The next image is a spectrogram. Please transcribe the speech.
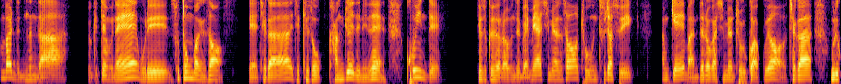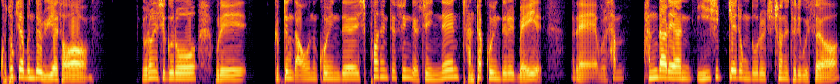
한 발 늦는다. 그렇기 때문에 우리 소통방에서 네, 제가 이제 계속 강조해 드리는 코인들 계속해서 여러분들 매매하시면서 좋은 투자 수익 함께 만들어 가시면 좋을 것 같고요. 제가 우리 구독자분들 위해서 이런 식으로 우리 급등 나오는 코인들 10% 수익 낼 수 있는 단타 코인들을 매일 네, 우리 3, 한 달에 한 20개 정도를 추천을 드리고 있어요.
